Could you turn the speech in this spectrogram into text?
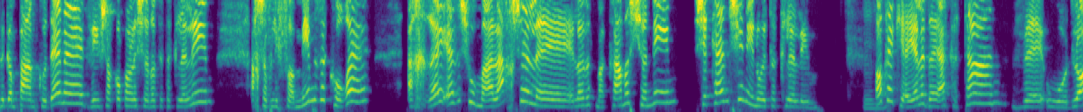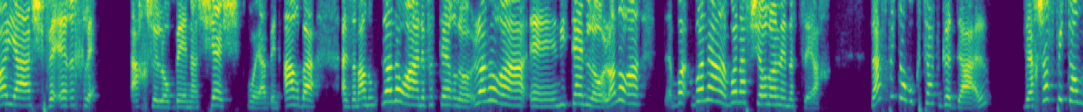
וגם פעם קודמת, ואי אפשר כל פעם לשנות את הכללים. עכשיו, לפעמים זה קורה אחרי איזשהו מהלך של, אה, לא יודעת מה, כמה שנים, שכן שינינו את הכללים. אוקיי, mm-hmm. okay, כי הילד היה קטן, והוא עוד לא היה שווה ערך אח שלו בן השש, הוא היה בן ארבע, אז אמרנו, לא נורא, נוותר לו, לא נורא, אה, ניתן לו, לא נורא, בוא, בוא, בוא נאפשר לו לנצח. ואז פתאום הוא קצת גדל, ועכשיו פתאום,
